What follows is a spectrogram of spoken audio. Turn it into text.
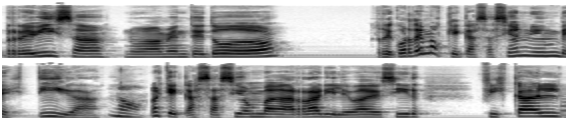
revisa nuevamente todo. Recordemos que Casación no investiga. No. No es que Casación va a agarrar y le va a decir, fiscal,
